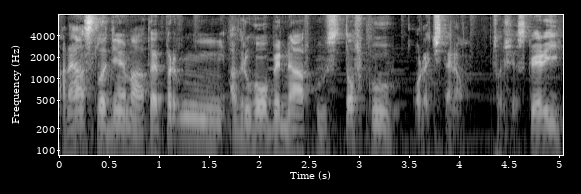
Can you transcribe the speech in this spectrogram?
a následně máte první a druhou objednávku stovku odečteno. Což je skvělý.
